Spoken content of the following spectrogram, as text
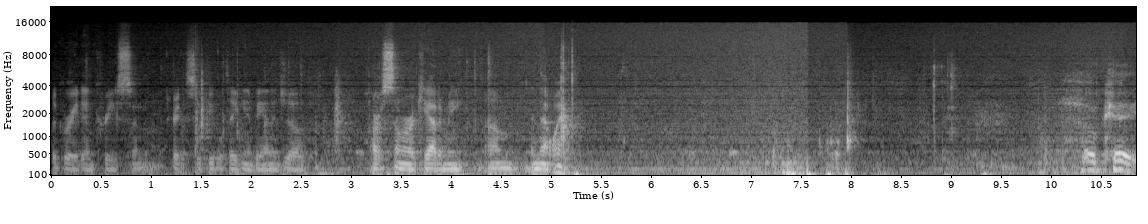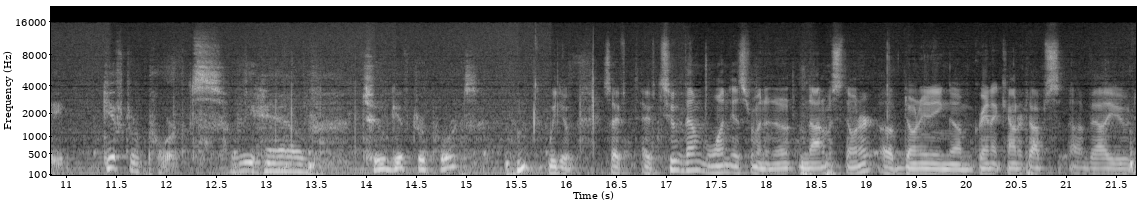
a great increase and it's great to see people taking advantage of our summer academy um, in that way. Okay, gift reports. We have two gift reports. We do. So I have, I have two of them. One is from an anonymous donor of donating um, granite countertops uh, valued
